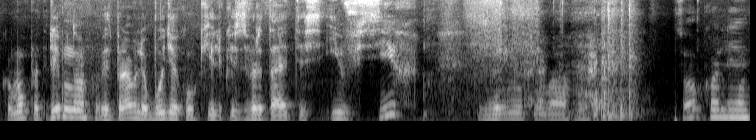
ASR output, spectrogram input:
Кому потрібно, відправлю будь-яку кількість. Звертайтесь. І всіх, зверніть увагу, цоколі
